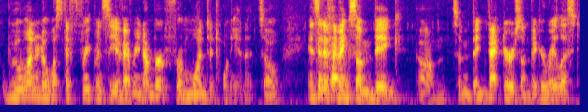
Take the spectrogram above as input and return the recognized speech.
we want to know what's the frequency of every number from 1 to 20 in it. So instead of having some big, um, some big vector, some big array list,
